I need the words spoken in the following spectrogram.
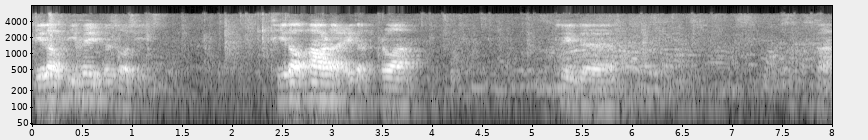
提到毕飞宇的作品，提到阿来的是吧？这个啊，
